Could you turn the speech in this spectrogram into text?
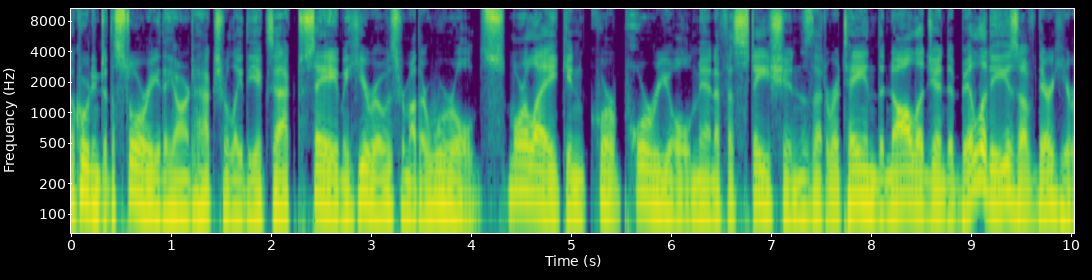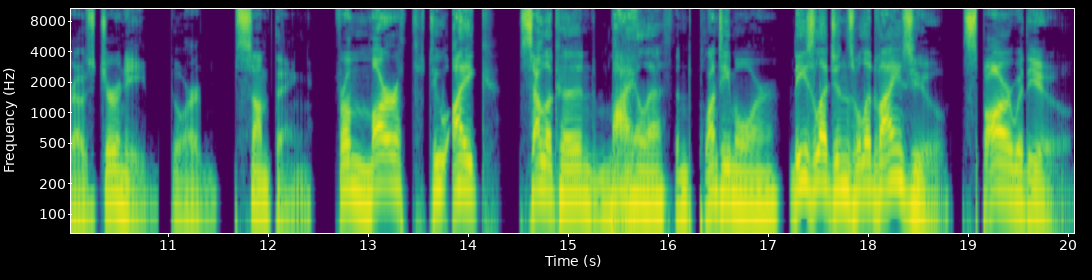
According to the story, they aren't actually the exact same heroes from other worlds, more like incorporeal manifestations that retain the knowledge and abilities of their hero's journey, or something. From Marth to Ike, Celica and Byleth, and plenty more, these legends will advise you, spar with you,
